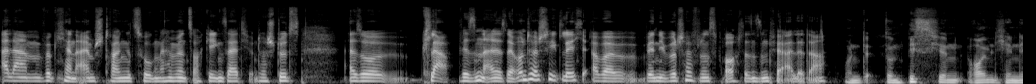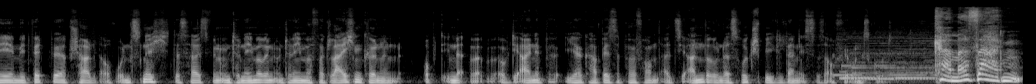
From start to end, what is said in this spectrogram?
Alle haben wirklich an einem Strang gezogen. Da haben wir uns auch gegenseitig unterstützt. Also klar, wir sind alle sehr unterschiedlich, aber wenn die Wirtschaft uns braucht, dann sind wir alle da. Und so ein bisschen räumliche Nähe mit Wettbewerb schadet auch uns nicht. Das heißt, wenn Unternehmerinnen und Unternehmer vergleichen können, ob die, ob die eine IHK besser performt als die andere und das rückspiegelt, dann ist das auch für uns gut. Kann man sagen.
